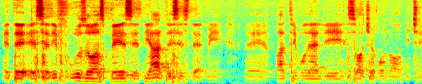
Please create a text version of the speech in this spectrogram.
ed è, e si è diffuso a spese di altri sistemi, eh, altri modelli socio-economici.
